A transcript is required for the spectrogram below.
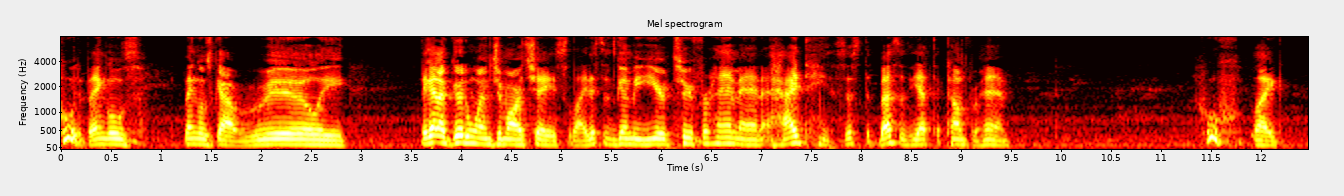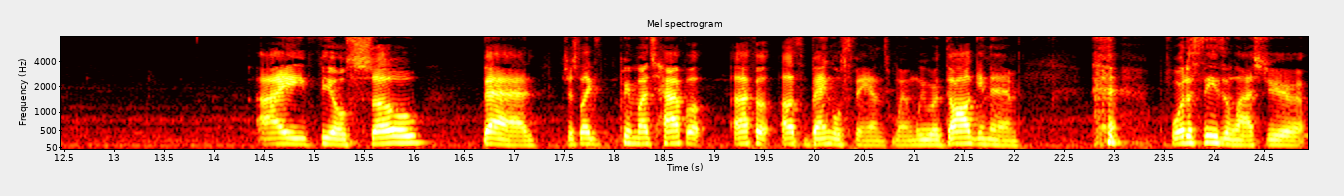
whew, the Bengals, Bengals got really, they got a good one, Ja'Marr Chase. Like this is gonna be year two for him, and I think it's just the best is yet to come for him. Whew, like I feel so bad, just like pretty much half of for us Bengals fans when we were dogging them before the season last year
